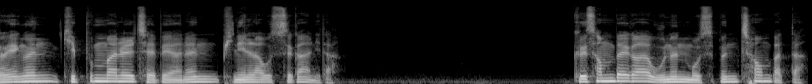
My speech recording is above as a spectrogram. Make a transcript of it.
여행은 기쁨만을 재배하는 비닐하우스가 아니다. 그 선배가 우는 모습은 처음 봤다.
